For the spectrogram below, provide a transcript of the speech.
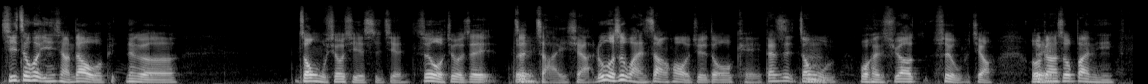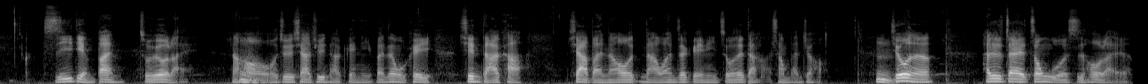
其实这会影响到我那个中午休息的时间，所以我就有在挣扎一下。如果是晚上的话，我觉得都 OK。但是中午我很需要睡午觉，嗯、我就跟他说：“半你十一点半左右来，然后我就下去拿给你。嗯、反正我可以先打卡下班，然后拿完再给你，之后再打卡上班就好。”嗯，结果呢，他就在中午的时候来了。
